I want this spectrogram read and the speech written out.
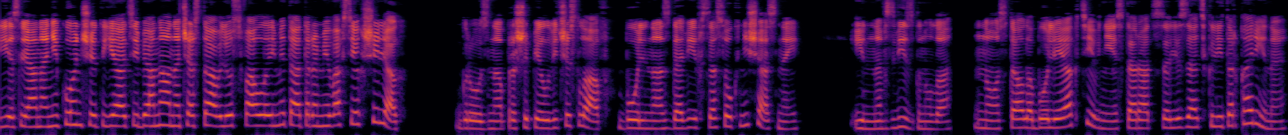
если она не кончит, я тебя на ночь оставлю с фаллоимитаторами во всех щелях. Грозно прошипел Вячеслав, больно сдавив сосок несчастной. Инна взвизгнула, но стала более активнее стараться лизать клитор Карины.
